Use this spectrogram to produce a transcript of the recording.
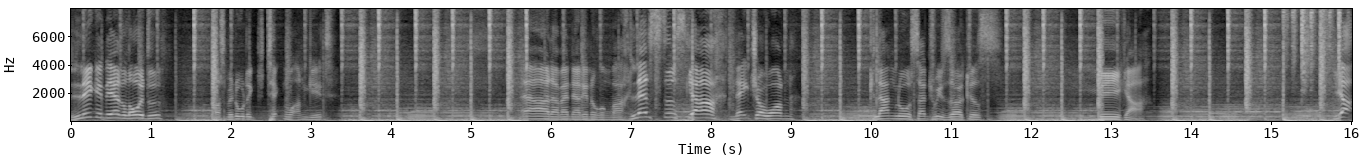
legendäre Leute, was Melodic Techno angeht. Ja, da werden Erinnerungen wach. Letztes Jahr Nature One. Klanglos Century Circus. Mega. Ja,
